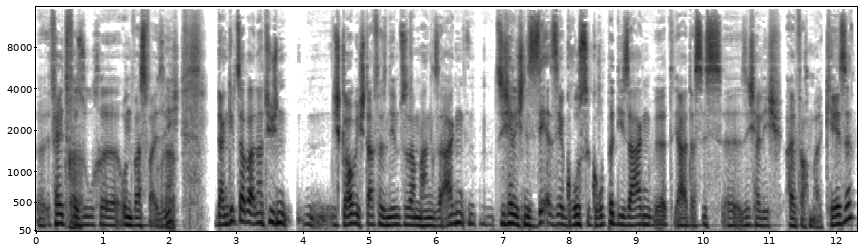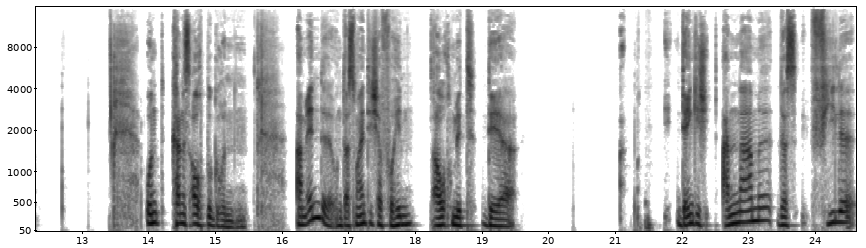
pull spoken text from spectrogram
äh, Feldversuche ja. und was weiß ja. ich. Dann gibt's aber natürlich, ich glaube, ich darf das in dem Zusammenhang sagen, sicherlich eine sehr, sehr große Gruppe, die sagen wird, ja, das ist äh, sicherlich einfach mal Käse und kann es auch begründen. Am Ende, und das meinte ich ja vorhin auch mit der, denke ich, Annahme, dass viele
